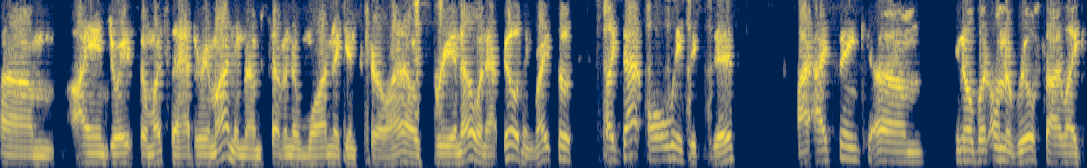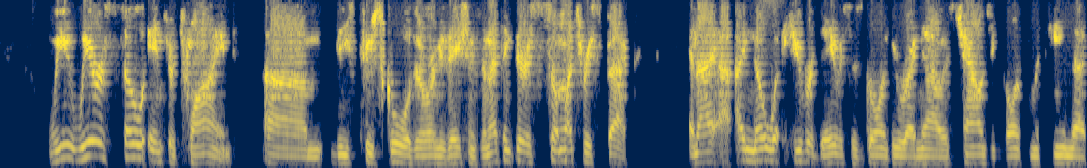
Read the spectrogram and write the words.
Um, I enjoy it so much that I had to remind them I'm seven and one against Carolina. I was three and zero in that building, right? So like that always exists. I, I think um, you know, but on the real side, like we we are so intertwined. Um, these two schools and organizations, and I think there is so much respect. And I, I know what Hubert Davis is going through right now is challenging, going from a team that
